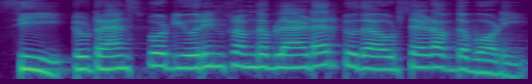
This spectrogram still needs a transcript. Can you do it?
C. To transport urine from the bladder to the outside of the body.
